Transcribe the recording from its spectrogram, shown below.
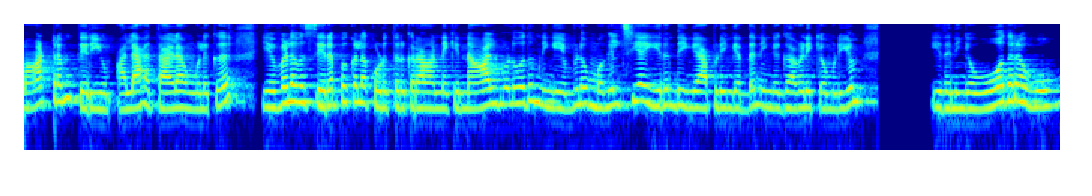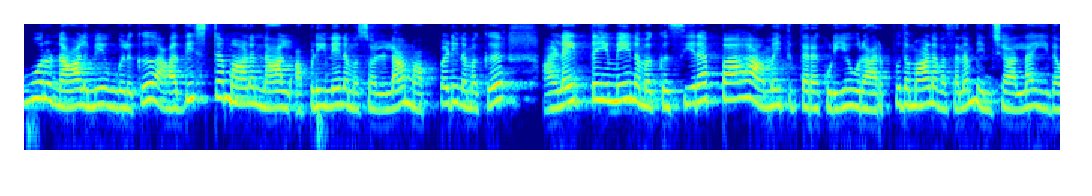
மாற்றம் தெரியும். அல்லாஹால உங்களுக்கு எவ்வளவு சிறப்புகளை கொடுத்துருக்குறான். அன்னைக்கு நாள் முழுவதும் நீங்கள் எவ்வளோ மகிழ்ச்சியாக இருந்தீங்க அப்படிங்கிறத நீங்கள் கவனிக்க முடியும். இதை நீங்கள் ஓதுற ஒவ்வொரு நாளுமே உங்களுக்கு அதிர்ஷ்டமான நாள் அப்படின்னே நம்ம சொல்லலாம். அப்படி நமக்கு அனைத்தையுமே நமக்கு சிறப்பாக அமைத்து தரக்கூடிய ஒரு அற்புதமான வசனம். இன்ஷால்லா இதை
